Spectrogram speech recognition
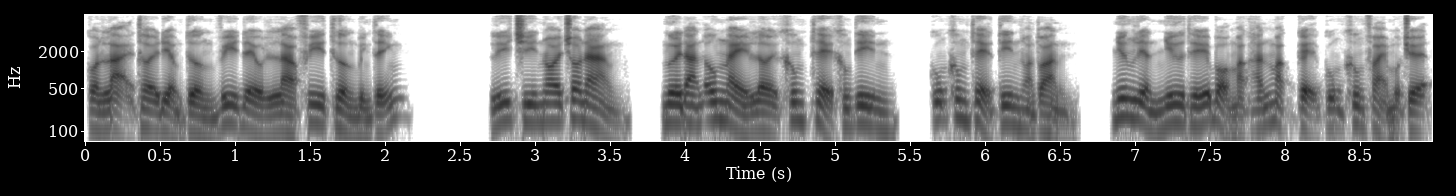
còn lại thời điểm tường vi đều là phi thường bình tĩnh. Lý trí nói cho nàng, người đàn ông này lời không thể không tin, cũng không thể tin hoàn toàn, nhưng liền như thế bỏ mặc hắn mặc kệ cũng không phải một chuyện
